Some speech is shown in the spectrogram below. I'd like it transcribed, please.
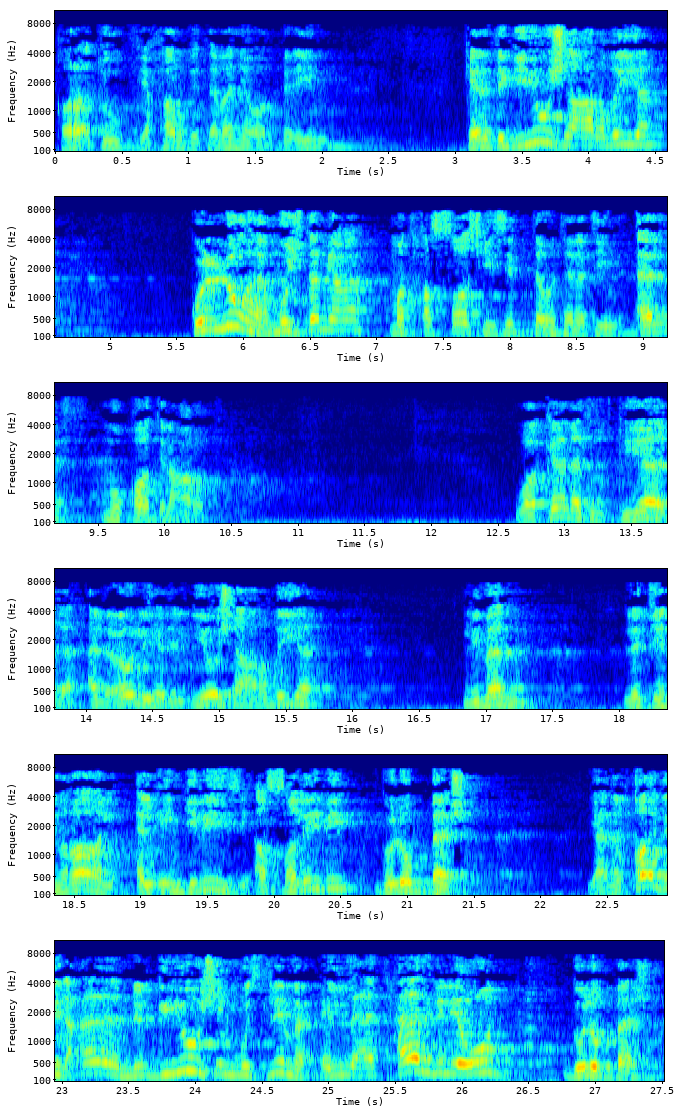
قرأت في حرب 48 كانت الجيوش العربية كلها مجتمعة ما تحصاش 36 ألف مقاتل عرب. وكانت القيادة العليا للجيوش العربية لمن؟ للجنرال الإنجليزي الصليبي جلوب باشا. يعني القائد العام للجيوش المسلمة اللي هتحارب اليهود جلوب باشا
